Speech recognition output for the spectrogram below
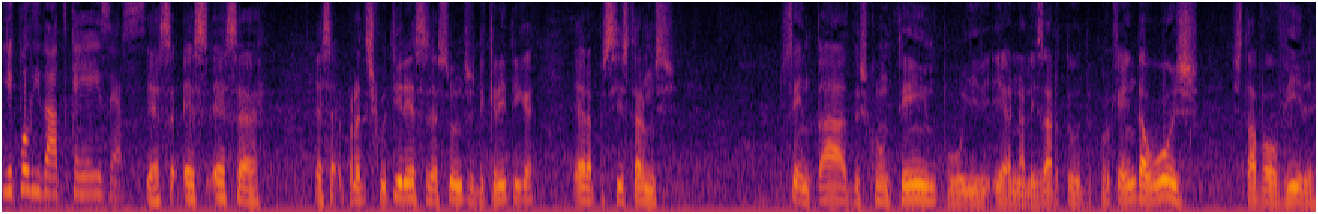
e a qualidade de quem a exerce? Essa, essa, essa para discutir esses assuntos de crítica era preciso estarmos sentados com tempo e, e, analisar tudo, porque ainda hoje estava a ouvir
